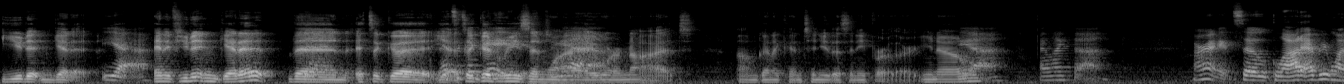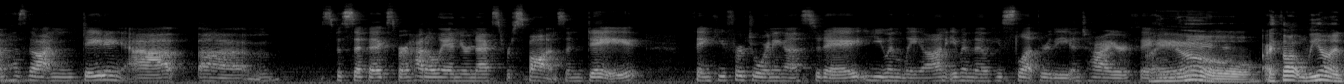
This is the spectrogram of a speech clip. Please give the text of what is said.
you didn't get it. Yeah. And if you didn't get it, then it's a good yeah, That's it's a a good good reason why yeah. we're not um going to continue this any further, you know? Yeah. I like that. All right. So glad everyone has gotten dating app um, specifics for how to land your next response and date. Thank you for joining us today, you and Leon, even though he slept through the entire thing. I know. I thought Leon,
